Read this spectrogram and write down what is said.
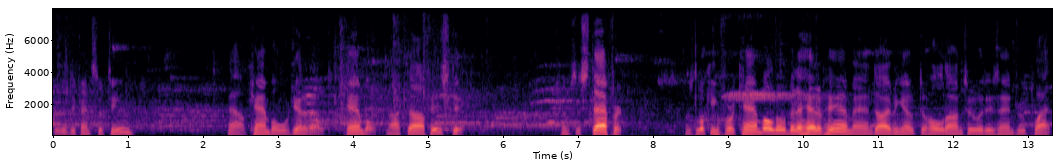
for the defensive team. Now Campbell will get it out. Campbell knocked off his stick. Comes to Stafford was looking for Campbell, a little bit ahead of him, and diving out to hold on to it is Andrew Platt.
